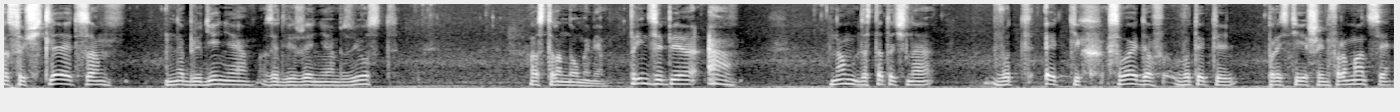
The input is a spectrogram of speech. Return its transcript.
осуществляется наблюдение за движением звезд астрономами. В принципе, нам достаточно вот этих слайдов, вот этой простейшей информации,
